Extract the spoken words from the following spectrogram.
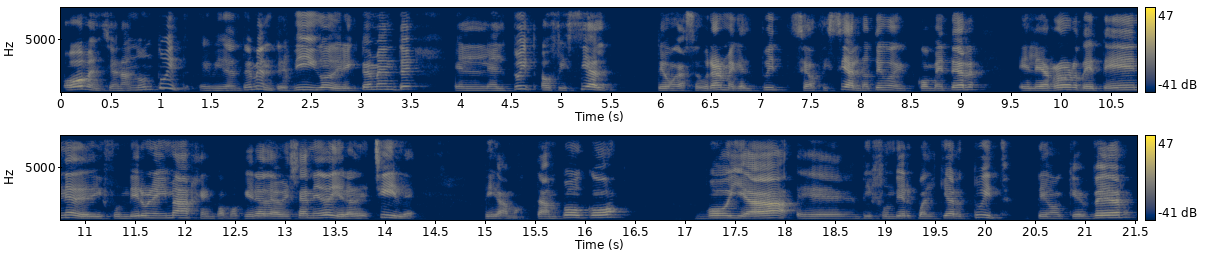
O mencionando un tuit, evidentemente, digo directamente en el tuit oficial tengo que asegurarme que el tweet sea oficial, no tengo que cometer el error de TN de difundir una imagen como que era de Avellaneda y era de Chile. Digamos, tampoco voy a eh, difundir cualquier tweet. Tengo que ver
